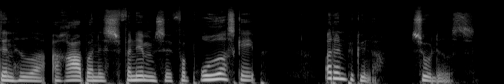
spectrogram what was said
den hedder Arabernes fornemmelse for broderskab, og den begynder således.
